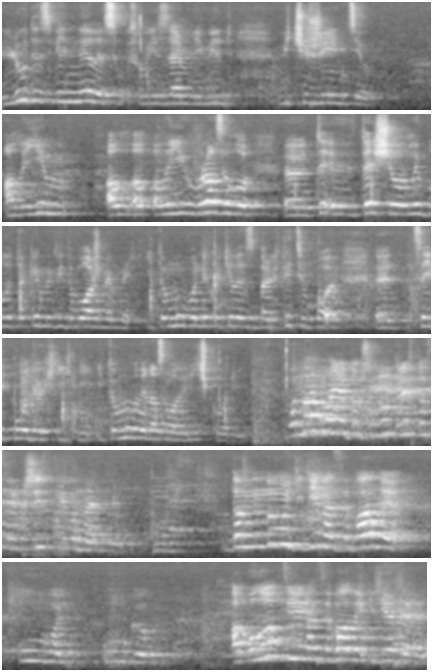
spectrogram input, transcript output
Люди звільнили свої землі від, від чужинців, але їм ал- ал- але їх вразило е, те, е, що орли були такими відважними, і тому вони хотіли зберегти цю, е, цей подвиг їхній, і тому вони назвали річку Оріль. Вона має довжину 346 кілометрів. В давнину її називали Уголь, Угол, а половці її називали Єрель.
